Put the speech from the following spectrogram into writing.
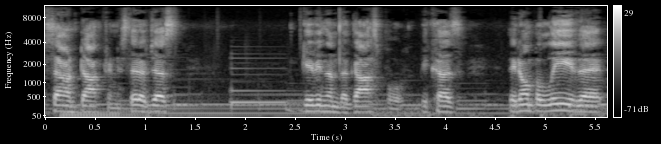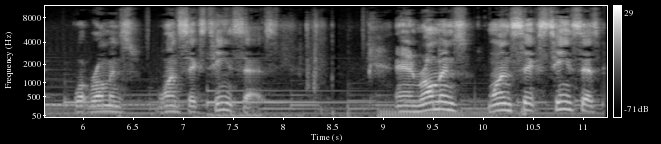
sound doctrine, instead of just giving them the gospel because they don't believe that what Romans 1:16 says. And Romans 1:16 says,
